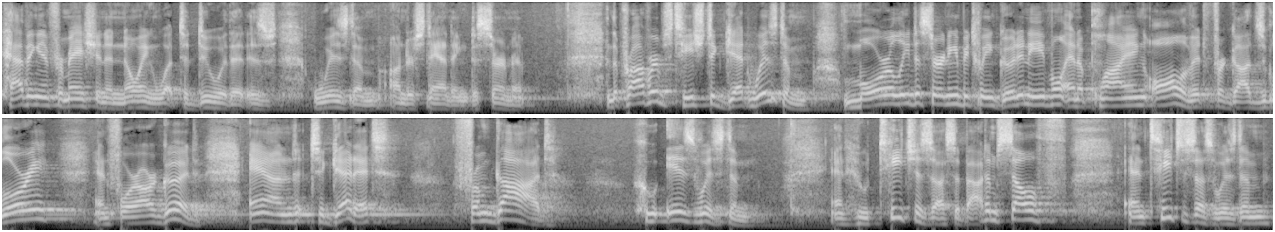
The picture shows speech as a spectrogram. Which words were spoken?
having information and knowing what to do with it is wisdom, understanding, discernment. And the Proverbs teach to get wisdom, morally discerning between good and evil and applying all of it for God's glory and for our good. And to get it from God, who is wisdom and who teaches us about himself and teaches us wisdom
